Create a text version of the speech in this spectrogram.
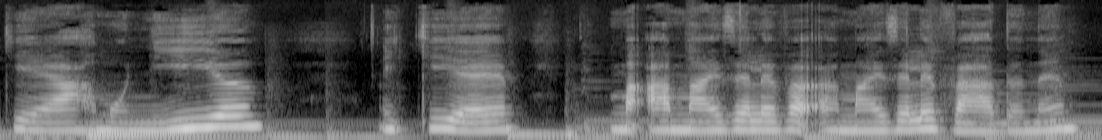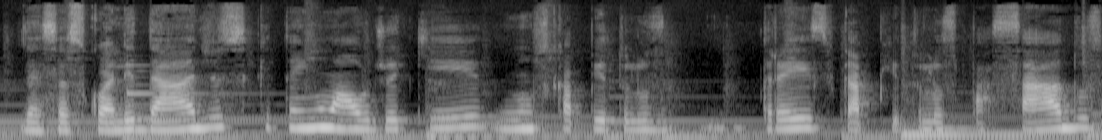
que é a harmonia e que é a mais, eleva, a mais elevada, né? Dessas qualidades, que tem um áudio aqui nos capítulos, três capítulos passados,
